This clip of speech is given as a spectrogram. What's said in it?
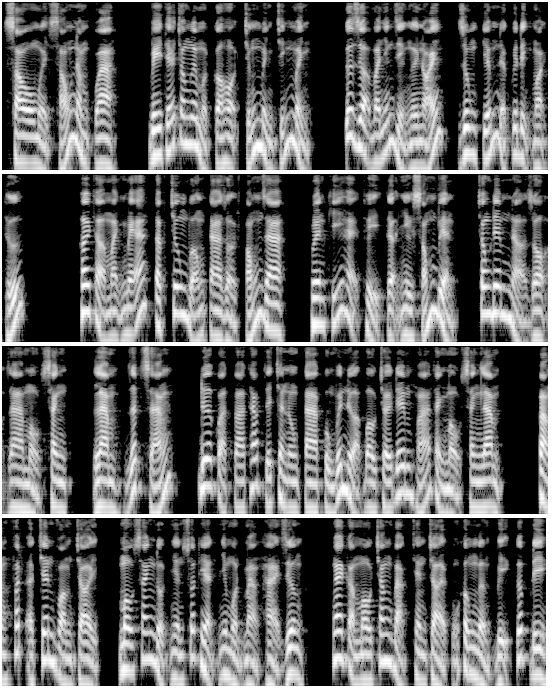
sau 16 năm qua. Vì thế cho ngươi một cơ hội chứng minh chính mình. Cứ dựa vào những gì ngươi nói, dùng kiếm để quyết định mọi thứ. Hơi thở mạnh mẽ tập trung vào ông ta rồi phóng ra, huyền khí hệ thủy tựa như sóng biển, trong đêm nở rộ ra màu xanh, lam rất sáng, đưa quả tòa tháp dưới chân ông ta cùng với nửa bầu trời đêm hóa thành màu xanh lam. phảng phất ở trên vòm trời, màu xanh đột nhiên xuất hiện như một mảng hải dương, ngay cả màu trăng bạc trên trời cũng không ngừng bị cướp đi.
